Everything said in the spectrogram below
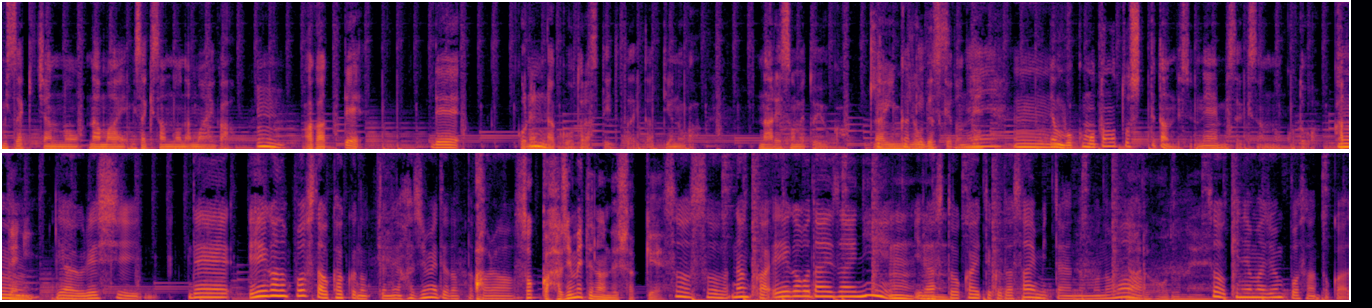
美咲ちゃんの名前美咲さんの名前がうん。上がってでご連絡を取らせていただいたっていうのが慣れ初めというか LINE 上ですけどね。すようん。でも僕もともと知ってたんですよね美咲さんのことは。勝手に、うん。いや嬉しい。で映画のポスターを描くのってね初めてだったから。そっか初めてなんでしたっけ？そうそう。なんか映画を題材にうんうん。イラストを描いてくださいみたいなものなは、るほどね。そうキネマ旬報さんとか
